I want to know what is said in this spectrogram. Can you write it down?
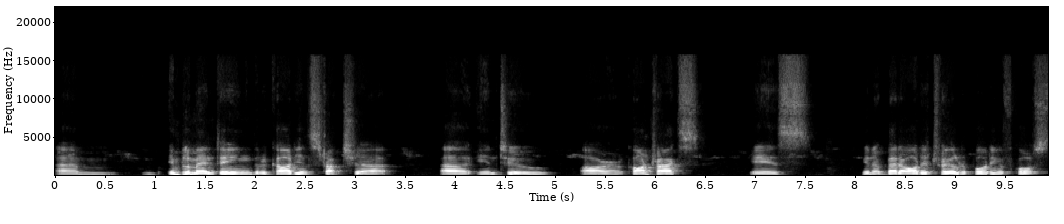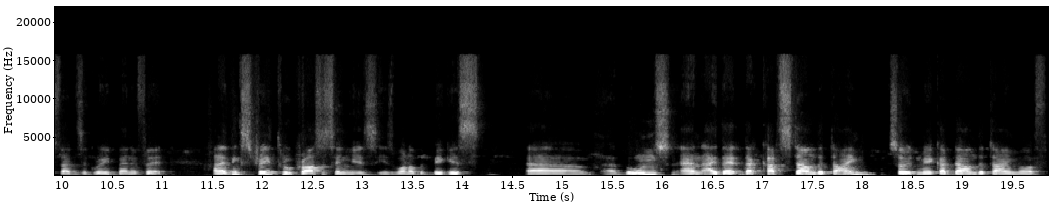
um, implementing the Ricardian structure uh, into our contracts is you know, better audit trail reporting, of course, that is a great benefit. And I think straight through processing is is one of the biggest uh, uh, boons, and I, that, that cuts down the time. So it may cut down the time of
